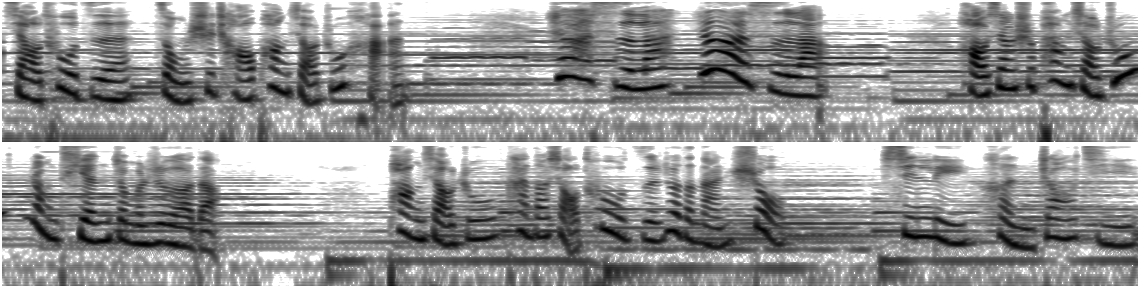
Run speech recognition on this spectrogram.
小兔子总是朝胖小猪喊：“热死了，热死了！”好像是胖小猪让天这么热的。胖小猪看到小兔子热得难受，心里很着急。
